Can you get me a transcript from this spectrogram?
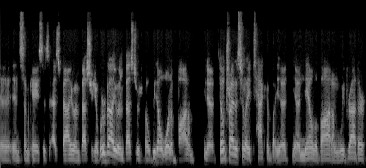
uh, in some cases as value investors. You know, we're value investors, but we don't want to bottom. You know, don't try to necessarily attack the you know, you know nail the bottom. We'd rather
